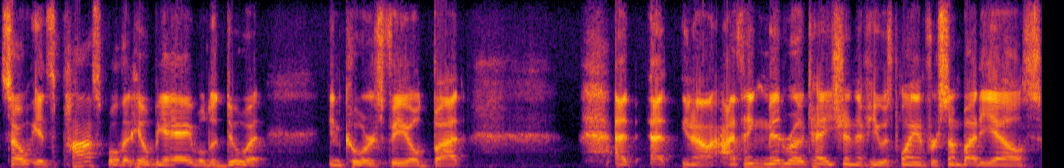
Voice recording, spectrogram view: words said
So it's possible that he'll be able to do it in Coors Field, but at, at you know, I think mid rotation, if he was playing for somebody else,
